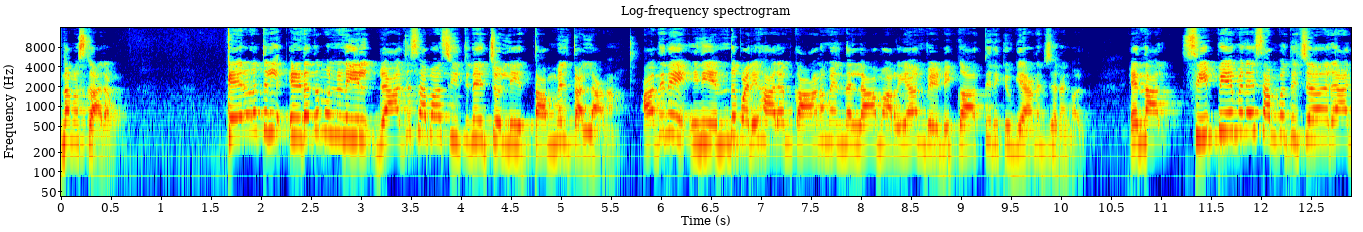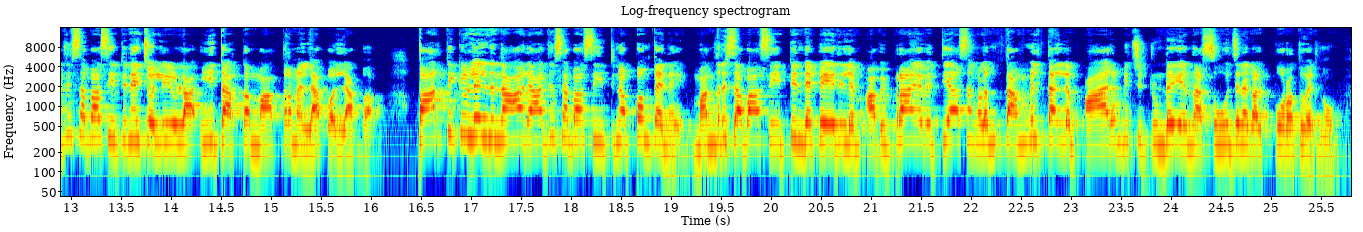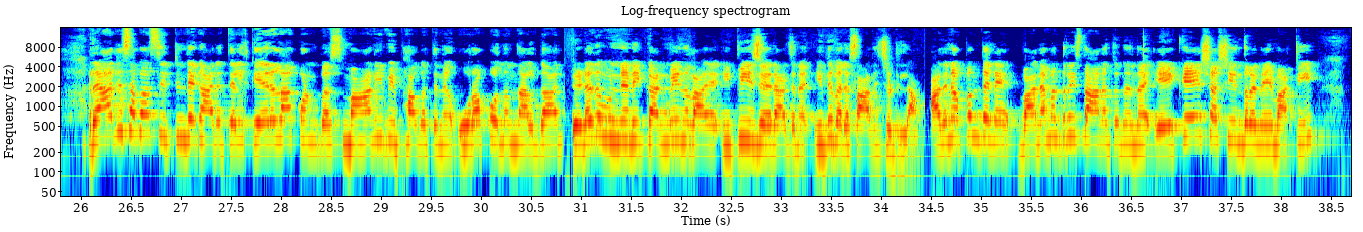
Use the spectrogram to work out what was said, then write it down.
നമസ്കാരം. കേരളത്തിൽ ഇടതുമുന്നണിയിൽ രാജ്യസഭാ സീറ്റിനെ ചൊല്ലി തമ്മിൽ തല്ലാണ്. അതിനെ ഇനി എന്ത് പരിഹാരം കാണുമെന്നെല്ലാം അറിയാൻ വേണ്ടി കാത്തിരിക്കുകയാണ് ജനങ്ങൾ. എന്നാൽ സി പി എമ്മിനെ സംബന്ധിച്ച് രാജ്യസഭാ സീറ്റിനെ ചൊല്ലിയുള്ള ഈ തർക്കം മാത്രമല്ല പൊല്ലാപ്പ്. പാർട്ടിക്കുള്ളിൽ നിന്ന് ആ രാജ്യസഭാ സീറ്റിനൊപ്പം തന്നെ മന്ത്രിസഭാ സീറ്റിന്റെ പേരിലും അഭിപ്രായ വ്യത്യാസങ്ങളും തമ്മിൽ തല്ലും ആരംഭിച്ചിട്ടുണ്ട് എന്ന സൂചനകൾ പുറത്തുവരുന്നു. രാജ്യസഭാ സീറ്റിന്റെ കാര്യത്തിൽ കേരള കോൺഗ്രസ് മാണി വിഭാഗത്തിന് ഉറപ്പൊന്നും നൽകാൻ ഇടതുമുന്നണി കൺവീനറായ ഇ പി ജയരാജന് ഇതുവരെ സാധിച്ചിട്ടില്ല. അതിനൊപ്പം തന്നെ വനമന്ത്രി സ്ഥാനത്ത് നിന്ന് എ കെ ശശീന്ദ്രനെ മാറ്റി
